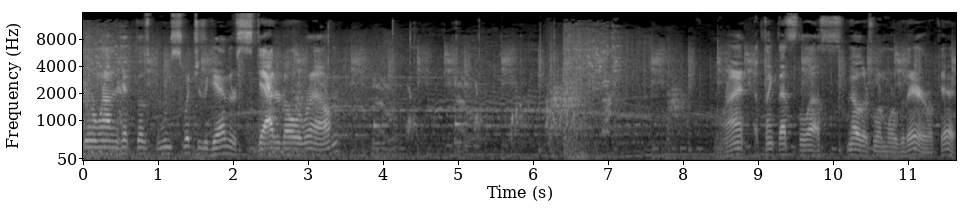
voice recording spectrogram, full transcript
go around and hit those blue switches again, they're scattered all around. Alright, I think that's the last... No, there's one more over there, okay.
